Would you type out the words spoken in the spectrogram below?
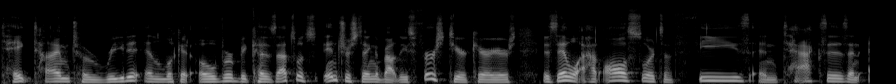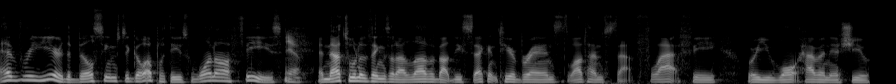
take time to read it and look it over because that's what's interesting about these first tier carriers is they will add all sorts of fees and taxes and every year the bill seems to go up with these one-off fees. Yeah. and that's one of the things that i love about these second tier brands. A lot of times it's that flat fee where you won't have an issue.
